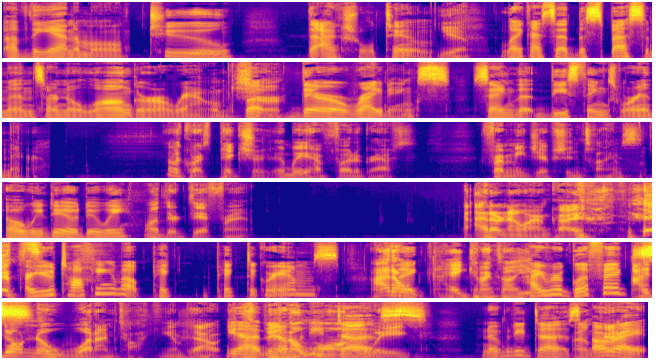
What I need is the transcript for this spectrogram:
of the animal to the actual tomb. Yeah, Like I said, the specimens are no longer around, Sure. but there are writings saying that these things were in there. and of course, picture. And we have photographs from Egyptian times. Oh, we do, do we? Well, they're different. I don't know where I'm going. Are you talking about pic- pictograms, I don't. like, hey, can I tell you? hieroglyphics? I don't know what I'm talking about. It's yeah, been nobody a long does. week. Nobody does. Okay. All right.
